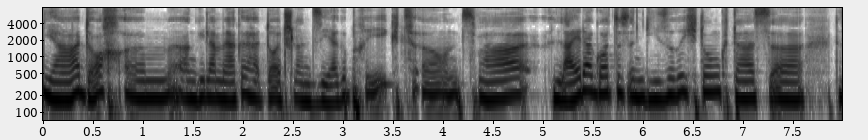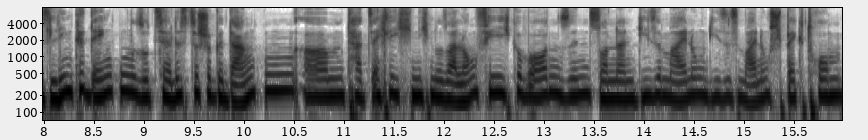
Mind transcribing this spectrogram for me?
Ja, doch. Ähm, Angela Merkel hat Deutschland sehr geprägt. Äh, und zwar leider Gottes in diese Richtung, dass äh, das linke Denken, sozialistische Gedanken ähm, tatsächlich nicht nur salonfähig geworden sind, sondern diese Meinung, dieses Meinungsspektrum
